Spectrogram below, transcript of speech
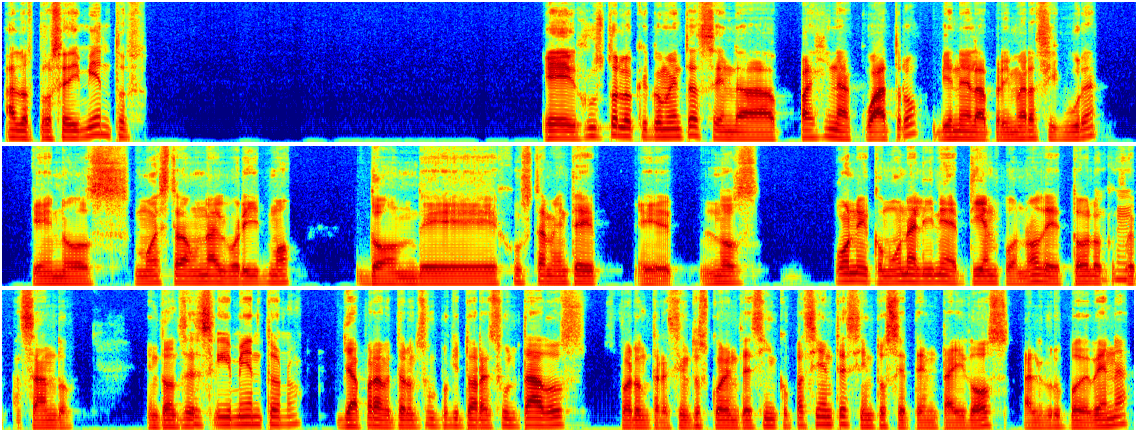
a los procedimientos. Eh, justo lo que comentas en la página 4 viene la primera figura que nos muestra un algoritmo donde justamente eh, nos pone como una línea de tiempo, ¿no? De todo lo que fue pasando. El Entonces, seguimiento, ¿no? ya para meternos un poquito a resultados, fueron 345 pacientes, 172 al grupo de vena,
